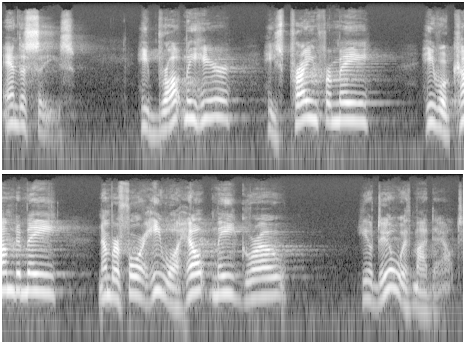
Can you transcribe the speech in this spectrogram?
and the seas. He brought me here. He's praying for me. He will come to me. Number four, He will help me grow. He'll deal with my doubt.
